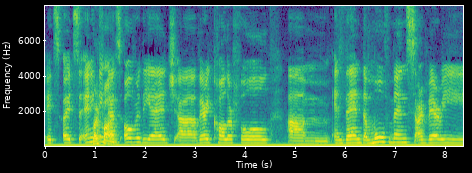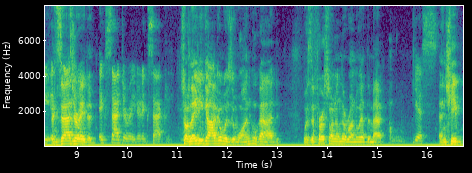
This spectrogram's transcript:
it's it's anything that's over the edge, uh, very colorful, um, and then the movements are very Exaggerated. exaggerated, exactly. So Lady Gaga was the one who had was the first one on the runway at the Met, Yes, and she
